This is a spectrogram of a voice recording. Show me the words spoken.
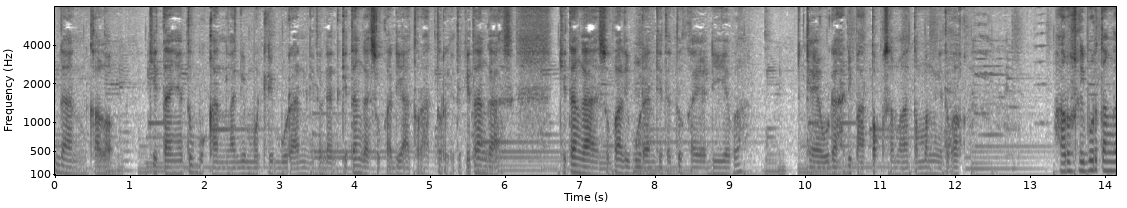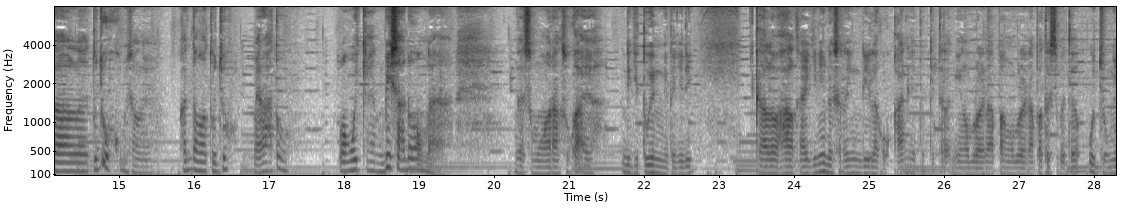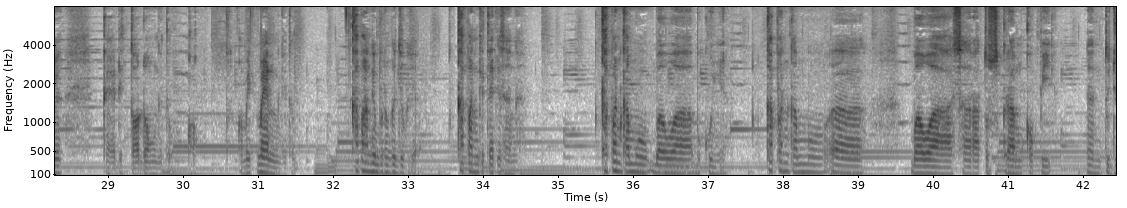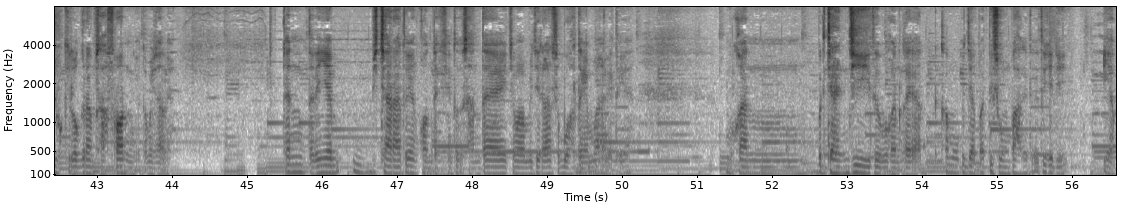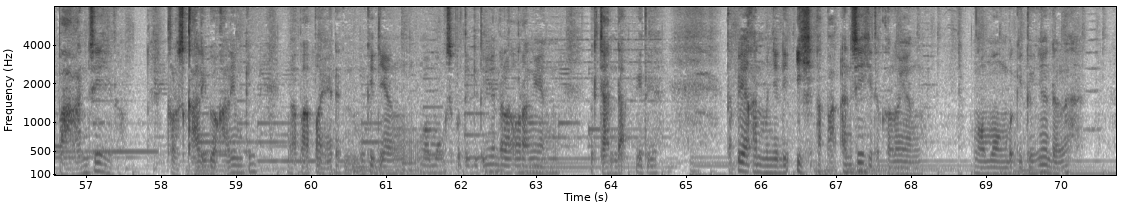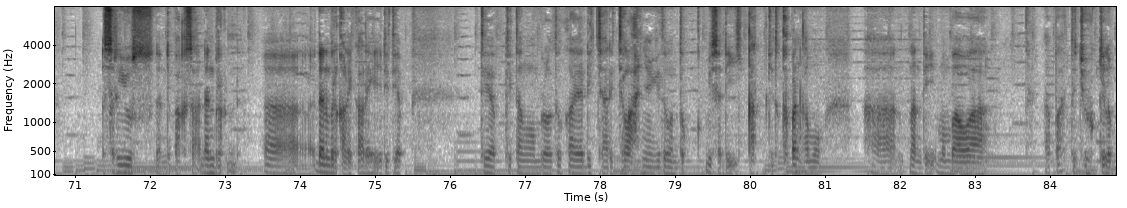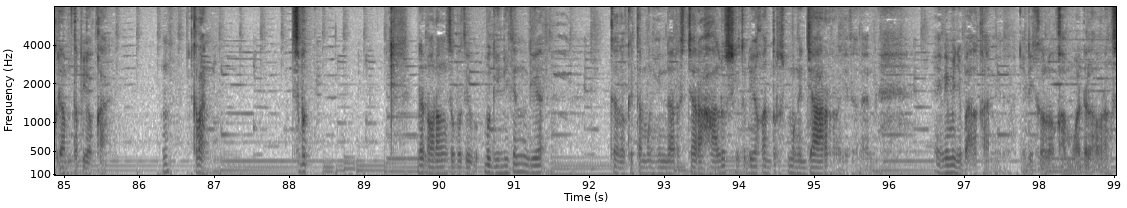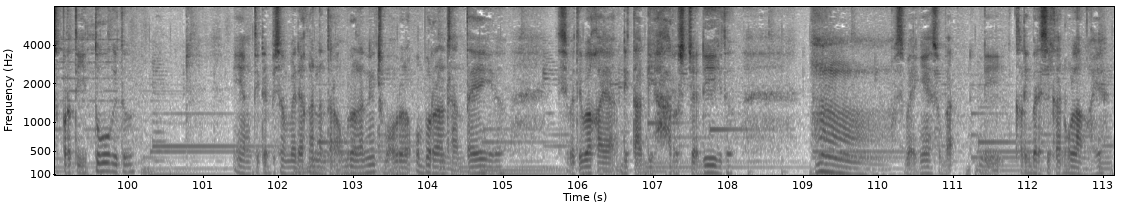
Dan kalau kitanya tuh bukan lagi mood liburan gitu dan kita nggak suka diatur atur gitu. Kita nggak kita nggak suka liburan kita tuh kayak di apa kayak udah dipatok sama temen gitu kok harus libur tanggal 7 misalnya. Kan tanggal 7 merah tuh long weekend bisa dong. Nah nggak semua orang suka ya digituin gitu. Jadi kalau hal kayak gini udah sering dilakukan gitu. Kita lagi ngobrolin apa ngobrolin apa terus tiba-tiba ujungnya kayak ditodong gitu kok komitmen gitu. Kapan liburan ke Jogja? Kapan kita ke sana? Kapan kamu bawa bukunya? Kapan kamu uh, bawa 100 gram kopi dan 7 kg saffron gitu misalnya? Kan tadinya bicara tuh yang konteksnya tuh santai cuma bicara sebuah tema gitu ya bukan berjanji itu bukan kayak kamu pejabat disumpah gitu. Itu jadi iya apaan sih? Gitu. Kalau sekali dua kali mungkin nggak apa-apa ya dan mungkin yang ngomong seperti gitunya adalah orang yang bercanda gitu ya. Tapi akan menjadi ih apaan sih? Gitu. Kalau yang ngomong begitunya adalah serius dan dipaksa dan ber, uh, dan berkali-kali. Jadi tiap tiap kita ngobrol tuh kayak dicari celahnya gitu untuk bisa diikat gitu. Kapan kamu uh, nanti membawa apa 7 kg tapioka? Hmm? kapan? Sebut. Dan orang seperti begini kan dia kalau kita menghindar secara halus gitu dia akan terus mengejar gitu. Dan ini menyebalkan gitu. Jadi kalau kamu adalah orang seperti itu gitu yang tidak bisa membedakan antara obrolan ini cuma obrolan, obrolan santai gitu tiba-tiba kayak ditagih harus jadi gitu. Hmm sebaiknya coba dikalibrasikan ulang lah ya.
